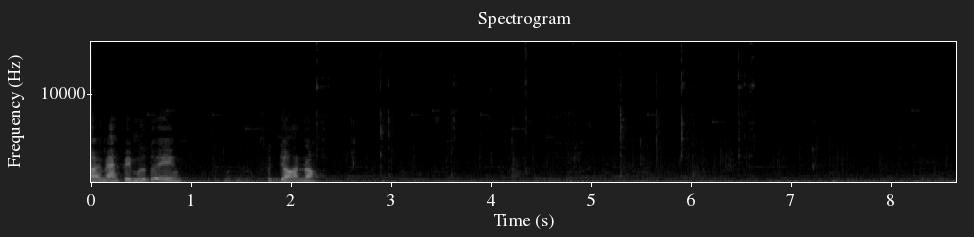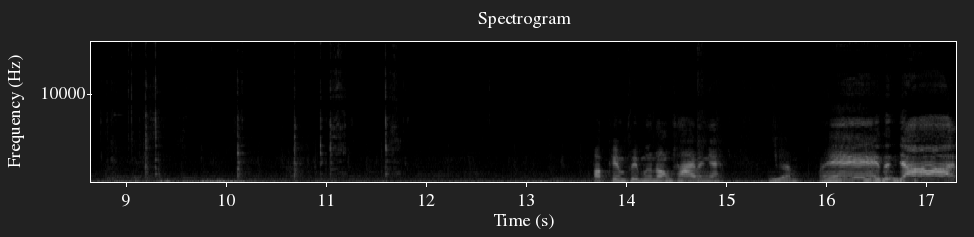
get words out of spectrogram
ร่อยไหมฝีมือตัวเอง สุดยอดเนาะปลาเค็มฝีมือน้องชายเป็นไง เยี่ยมนี่สุดยอด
